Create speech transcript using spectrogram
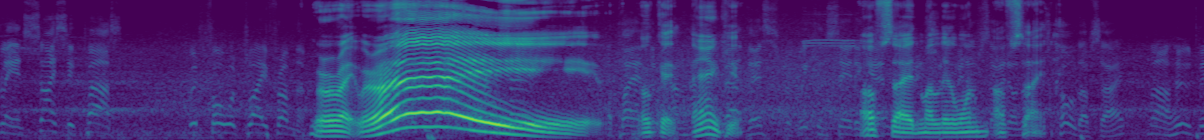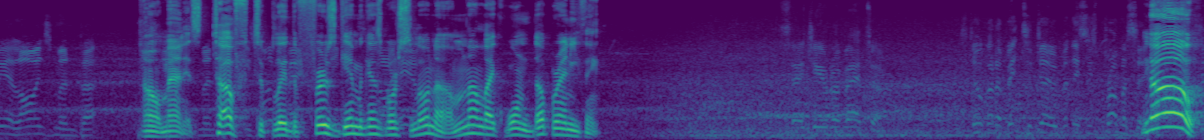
Lovely, incisive pass. Good forward play from them. We're all right. We're all right. Okay, thank you. about this, but we can see it again. Offside, my little one. Offside or not, Offside. it's called offside. Well, who'd be a linesman, but Oh man, it's tough to play the first game against Barcelona. I'm not like warmed up or anything. Sergi Roberto. still got a bit to do, but this is promising. No!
